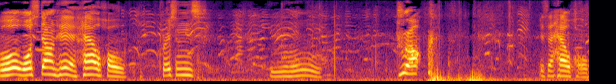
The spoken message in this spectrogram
Oh, what's down here? Hellhole. Prisons. Ooh. Drop. It's a hellhole.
